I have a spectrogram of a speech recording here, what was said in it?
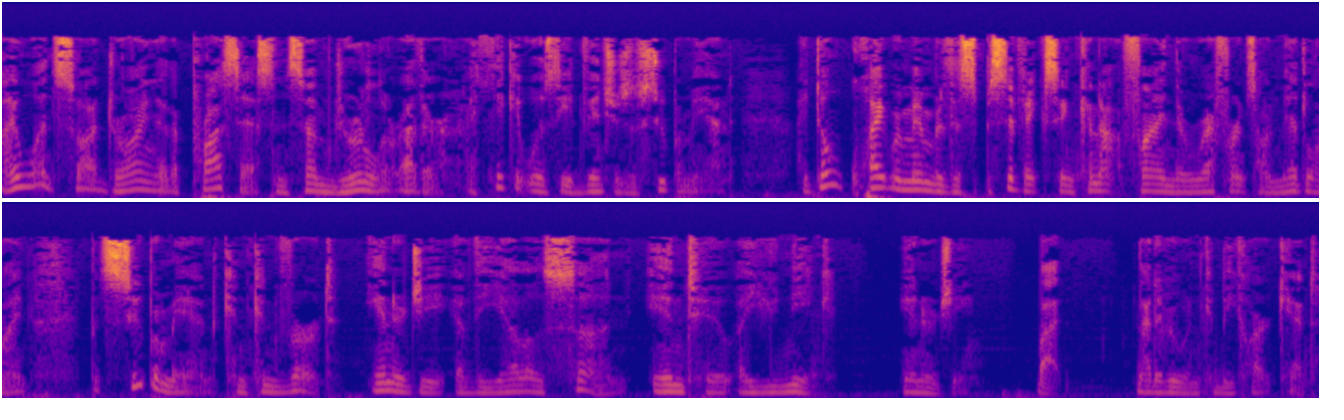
I once saw a drawing of the process in some journal or other. I think it was The Adventures of Superman. I don't quite remember the specifics and cannot find the reference on Medline, but Superman can convert energy of the yellow sun into a unique energy. But not everyone can be Clark Kent.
